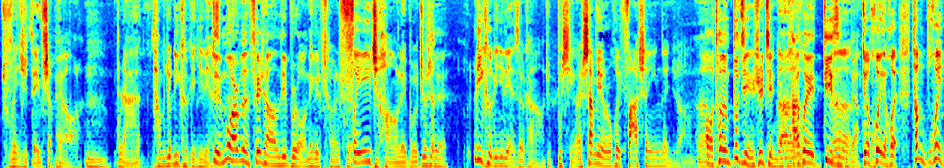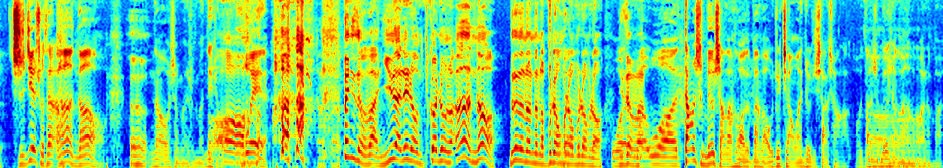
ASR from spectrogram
除非你是 Dave Chappelle 了，嗯，不然他们就立刻给你脸对，墨尔本非常 liberal 那个城市。非常 liberal，就是对，立刻给你脸色看啊，就不行啊！上面有人会发声音的，你知道吗？嗯哦，他们不仅是紧张，嗯还会 diss 你。对，会的会，他们不会直接说他啊 no 嗯，no 什么什么那种，哦不会的。那你怎么办？你遇到这种观众说，嗯，no no no no no no，不中不中不中不中，我你怎么我我当时没有想到很好的办法，我就讲完之后就下场了。我当时没有想到很好的办法。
